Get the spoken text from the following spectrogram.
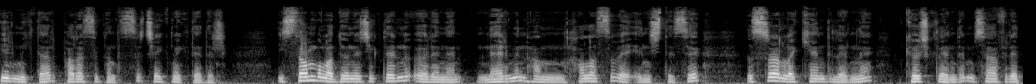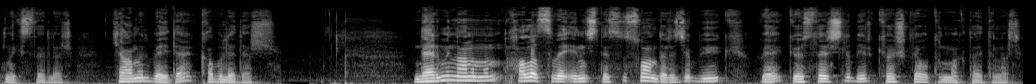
bir miktar para sıkıntısı çekmektedir. İstanbul'a döneceklerini öğrenen Nermin Hanım'ın halası ve eniştesi ısrarla kendilerini köşklerinde misafir etmek isterler. Kamil Bey de kabul eder. Nermin Hanım'ın halası ve eniştesi son derece büyük ve gösterişli bir köşkte oturmaktaydılar.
